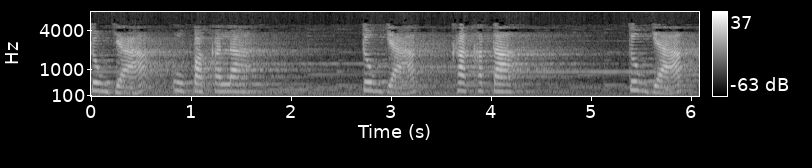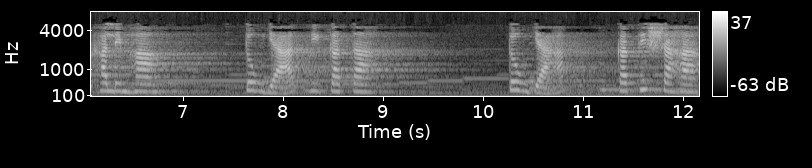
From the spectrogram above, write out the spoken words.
tôn giả upakala, tôn giả kakata tôn giả kalimha, tôn giả nikata, tôn giả katishaha.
